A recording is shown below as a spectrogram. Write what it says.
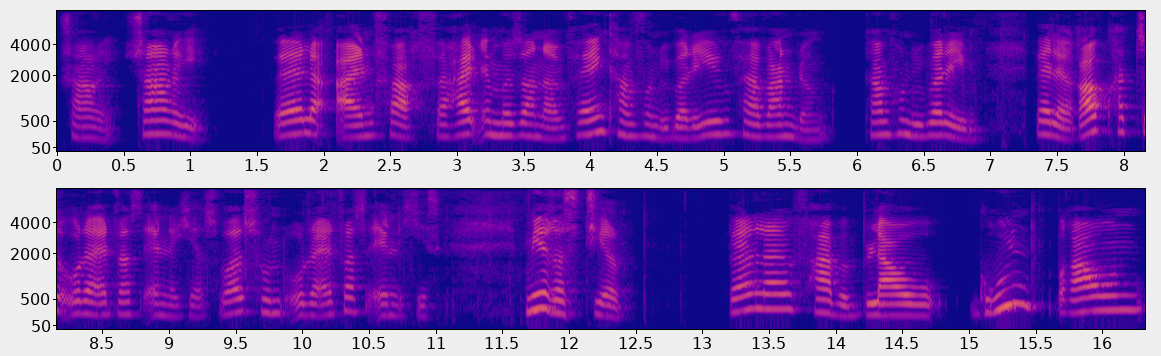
Shari. Shari. Wähle einfach Verhalten in besonderen Fällen, Kampf und Überleben, Verwandlung. Kampf und Überleben. Wähle Raubkatze oder etwas ähnliches. Wolfshund oder etwas ähnliches. Meerestier. Wähle Farbe Blau, Grün, Braun,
